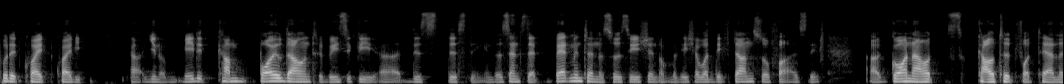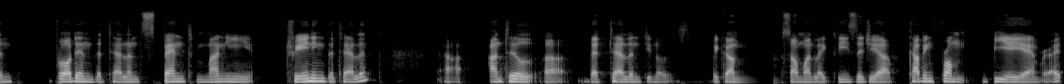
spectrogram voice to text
put it quite quite uh, you know made it come boil down to basically uh, this this thing in the sense that badminton association of malaysia what they've done so far is they've uh, gone out scouted for talent brought in the talent spent money training the talent uh, until that talent you know become someone like Lee Zii Jia coming from BAM right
